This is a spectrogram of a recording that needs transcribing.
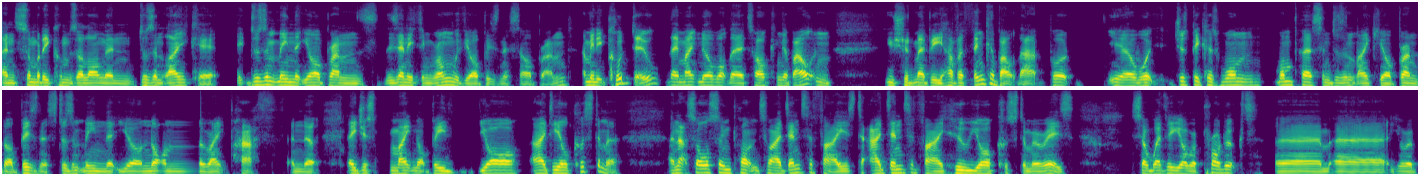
and somebody comes along and doesn't like it, it doesn't mean that your brand's there's anything wrong with your business or brand. I mean, it could do. They might know what they're talking about, and you should maybe have a think about that. But you know, just because one one person doesn't like your brand or business doesn't mean that you're not on the right path, and that they just might not be your ideal customer. And that's also important to identify is to identify who your customer is so whether you're a product, um, uh, your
